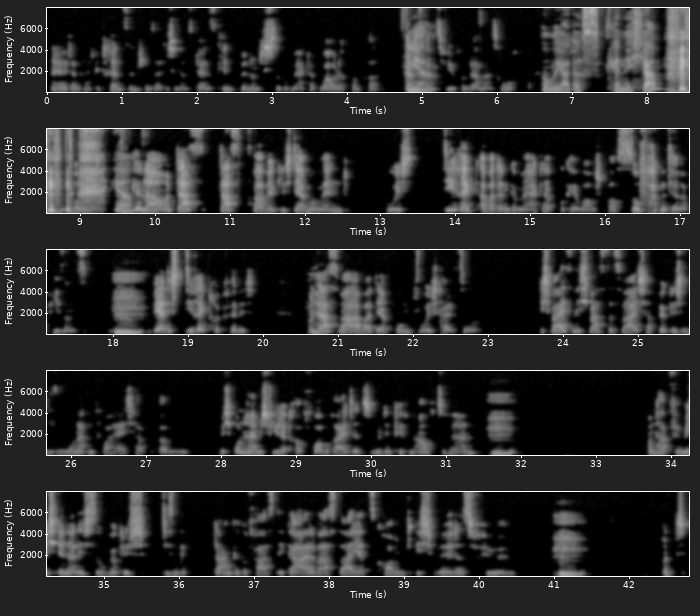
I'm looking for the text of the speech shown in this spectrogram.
Eltern halt getrennt sind, schon seit ich ein ganz kleines Kind bin und ich so gemerkt habe, wow, da kommt gerade ganz, ja. ganz viel von damals hoch. Oh ja, das kenne ich, ja. und, ja. Genau, und das, das war wirklich der Moment, wo ich direkt aber dann gemerkt habe, okay, wow, ich brauche sofort eine Therapie, sonst mhm. werde ich direkt rückfällig. Und ja. das war aber der Punkt, wo ich halt so, ich weiß nicht, was das war. Ich habe wirklich in diesen Monaten vorher, ich habe ähm, mich unheimlich viel darauf vorbereitet, mit dem Kiffen aufzuhören. Mhm. Und habe für mich innerlich so wirklich diesen Gedanke gefasst, egal was da jetzt kommt, ich will das fühlen. Mhm. Und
